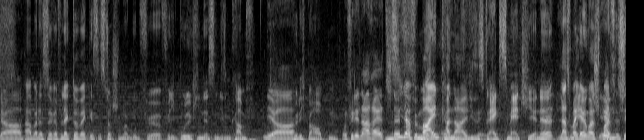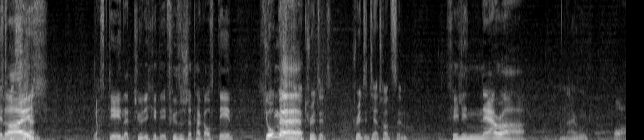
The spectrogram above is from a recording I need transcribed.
Ja, Aber dass der Reflektor weg ist, ist doch schon mal gut für, für die Bulkiness in diesem Kampf, ja. würde ich behaupten. Und viele nachher jetzt Das ist wieder für meinen Kanal, dieses Drecksmatch hier, ne? Lass mal irgendwas Spannendes jetzt passieren. Auf den, natürlich geht die physische Attacke auf den. Ja, Junge! critted. Critted ja trotzdem. Felinera. Na gut. Oh.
